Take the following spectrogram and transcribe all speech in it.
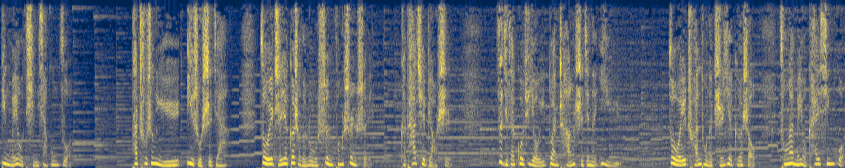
并没有停下工作。他出生于艺术世家。作为职业歌手的路顺风顺水，可他却表示，自己在过去有一段长时间的抑郁。作为传统的职业歌手，从来没有开心过。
